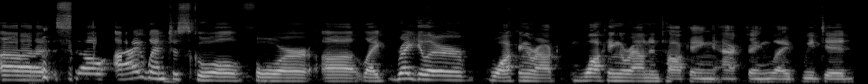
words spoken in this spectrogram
uh so i went to school for uh like regular walking around walking around and talking acting like we did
